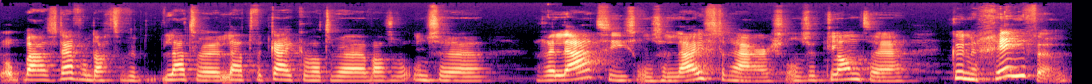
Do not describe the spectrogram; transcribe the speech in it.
op basis daarvan dachten we laten, we, laten we kijken wat we, wat we onze relaties, onze luisteraars, onze klanten kunnen geven.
